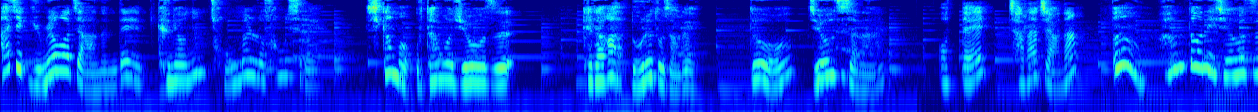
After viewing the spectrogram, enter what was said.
아직 유명하지 않은데 그녀는 정말로 성실해. しかも 우타모 上手. 게다가 노래도 잘해. 또 上手じゃない? 어때? 잘하지 않아? 응, 本当に 上手.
